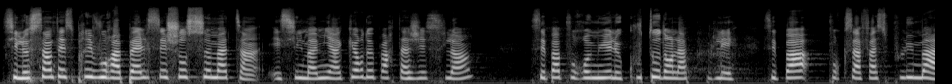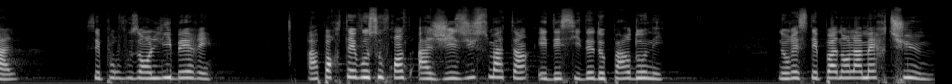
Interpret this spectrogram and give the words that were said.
Si le Saint-Esprit vous rappelle ces choses ce matin, et s'il m'a mis à cœur de partager cela, c'est pas pour remuer le couteau dans la plaie, c'est pas pour que ça fasse plus mal, c'est pour vous en libérer. Apportez vos souffrances à Jésus ce matin et décidez de pardonner. Ne restez pas dans l'amertume,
